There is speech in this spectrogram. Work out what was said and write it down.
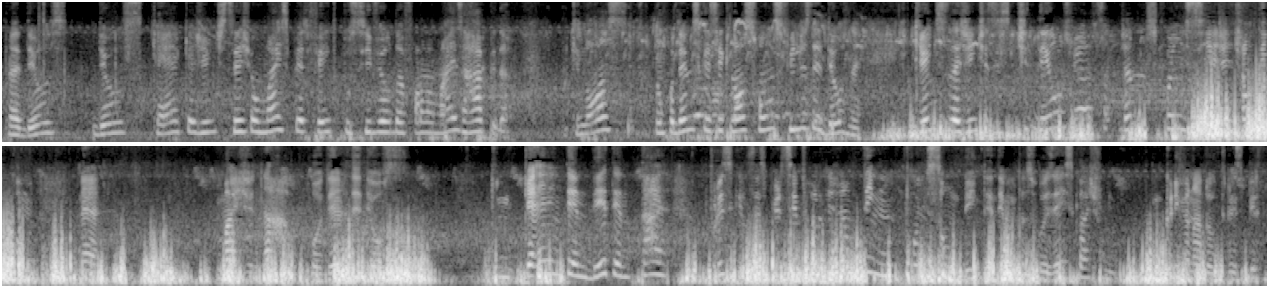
para Deus, Deus quer que a gente seja o mais perfeito possível da forma mais rápida. Porque nós não podemos esquecer que nós somos filhos de Deus, né? Que antes da gente existir, Deus já, já nos conhecia. A gente não tem como, né? Imaginar o poder de Deus. Quem quer entender, tentar. Por isso que os Espíritos sempre falam que a gente não tem condição de entender muitas coisas. É isso que eu acho incrível na doutrina espírita,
